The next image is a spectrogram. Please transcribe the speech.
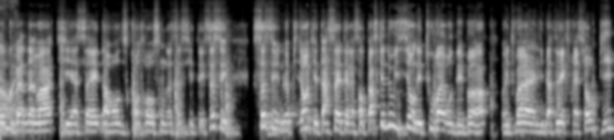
Ah ouais. gouvernement qui essaie d'avoir du contrôle sur notre société. Ça, c'est ça, c'est une opinion qui est assez intéressante parce que nous, ici, on est ouvert au débat, hein. on est ouvert à la liberté d'expression, puis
